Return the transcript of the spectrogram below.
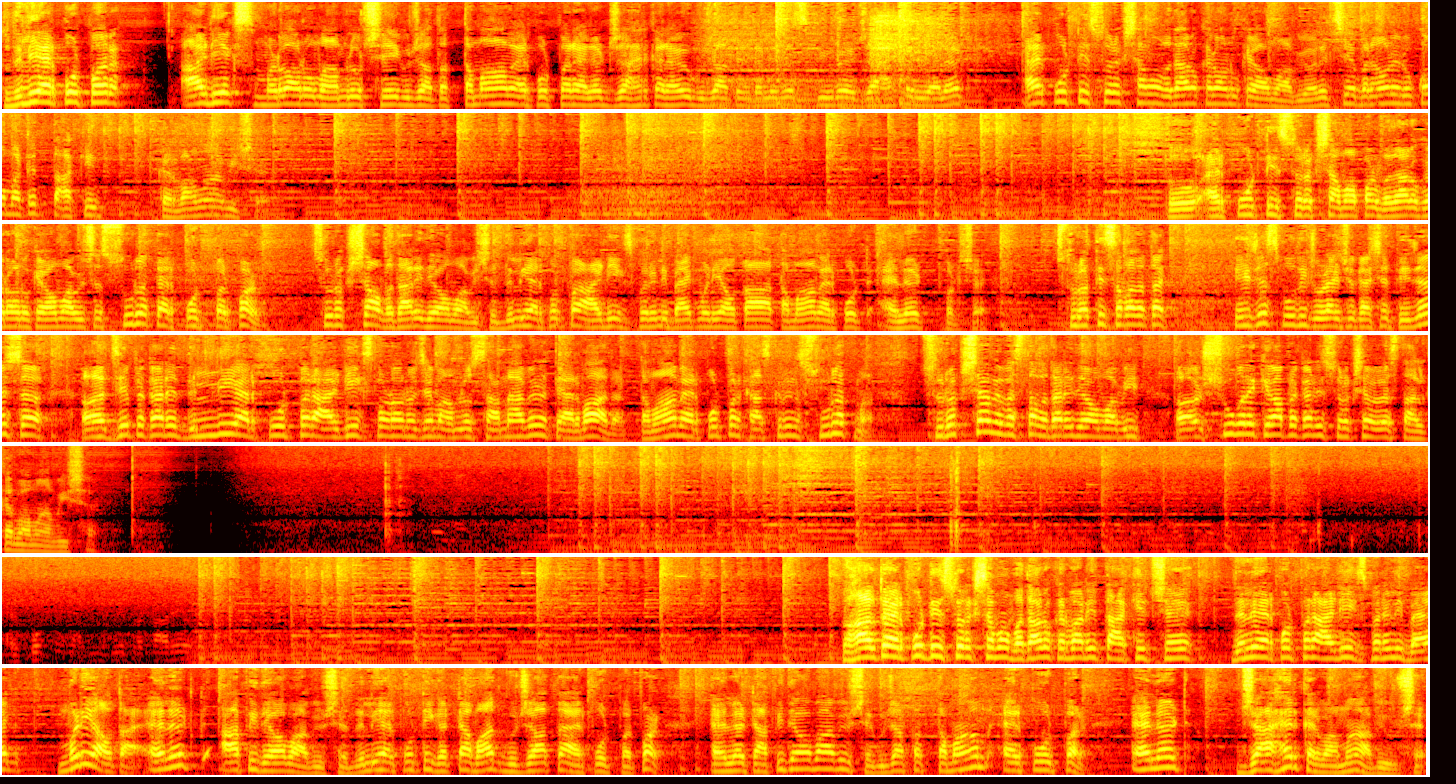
તો દિલ્હી એરપોર્ટ પર આરડીએક્સ મળવાનો મામલો છે. ગુજરાતના તમામ એરપોર્ટ પર એલર્ટ જાહેર કરાયું. ગુજરાત ઇન્ટેલિજન્સ બ્યુરોએ જાહેર કર્યું એલર્ટ. એરપોર્ટની સુરક્ષામાં વધારો કરવાનું કહેવામાં આવ્યું અને જે બનાવને રોકવા માટે તાકીદ કરવામાં આવી છે. તો એરપોર્ટની સુરક્ષામાં પણ વધારો કરવાનું કહેવામાં આવ્યું છે. સુરત એરપોર્ટ પર પણ સુરક્ષા વધારી દેવામાં આવી છે. દિલ્હી એરપોર્ટ પર આરડીએક્સ ભરેલી બેગ મળી આવતા તમામ એરપોર્ટ એલર્ટ પર છે. સુરતથી સંવાદદાતા તેજસ મોદી જોડાઈ ચૂક્યા છે. તેજસ જે પ્રકારે દિલ્હી એરપોર્ટ પર આરડીએક્સ પડવાનો જે મામલો સામે આવ્યો ને ત્યારબાદ તમામ એરપોર્ટ પર, ખાસ કરીને સુરતમાં, સુરક્ષા વ્યવસ્થા વધારી દેવામાં આવી. શું અને કેવા પ્રકારની સુરક્ષા વ્યવસ્થા હાલ કરવામાં આવી છે? તો હાલ તો એરપોર્ટની સુરક્ષામાં વધારો કરવાની તાકીદ છે. દિલ્હી એરપોર્ટ પર આરડીએક્સ ભરેલી બેગ મળી આવતા એલર્ટ આપી દેવામાં આવ્યું છે. દિલ્હી એરપોર્ટની ઘટના બાદ ગુજરાતના એરપોર્ટ પર પણ એલર્ટ આપી દેવામાં આવ્યું છે. ગુજરાતના તમામ એરપોર્ટ પર એલર્ટ જાહેર કરવામાં આવ્યું છે.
